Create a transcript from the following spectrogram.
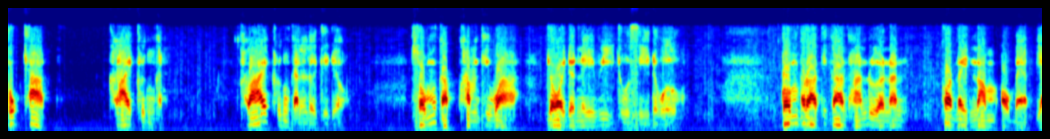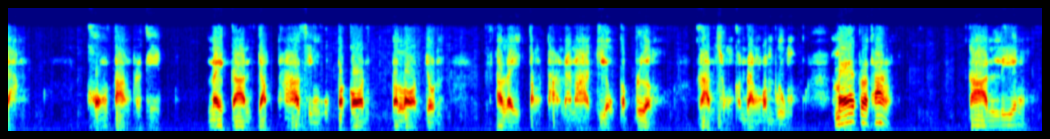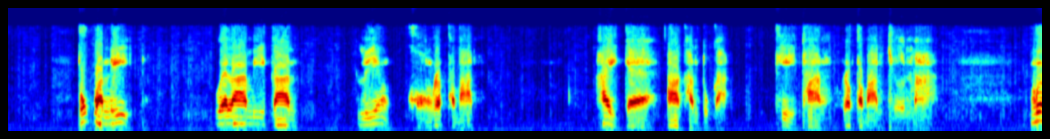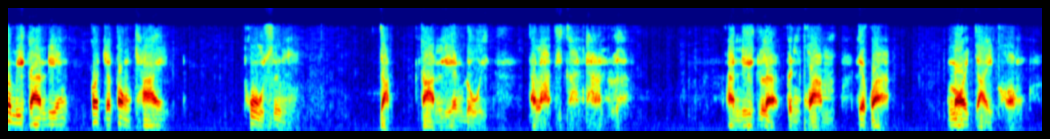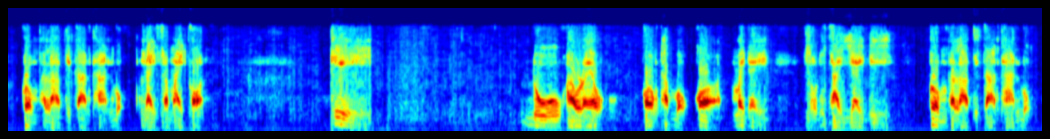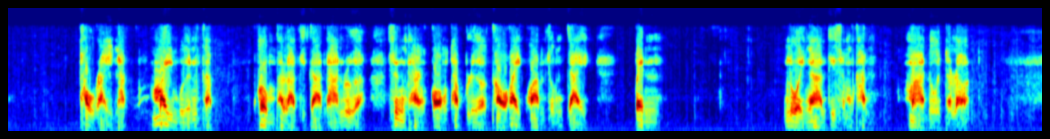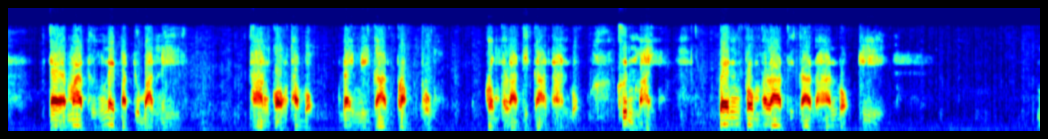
ทุกชาติคล้ายคลึงกัน คล้ายคลึงกันเลยทีเดียว สมกับคำที่ว่า Join the Navy to see the world กรมพระราธิการฐานเรือนั้น ก็ได้นำเอาแบบอย่างของต่างประเทศ ในการจัดหาสิ่งอุปกรณ์ตลอดจนอะไรต่างๆ นานาเกี่ยวกับเรื่อง การส่งกำลังบำรุง แม้กระทั่งการเลี้ยง ทุกวันนี้เวลามีการเลี้ยงของรัฐบาล ให้แก่อาคันตุกะที่ทางรัฐบาลเชิญมา เมื่อมีการเลี้ยงก็จะต้องใช้ผู้ซึ่งจัดการเลี้ยงโดยพลาธิการทหารเรือ อันนี้แหละเป็นความ เรียกว่าน้อยใจของกรมพลาธิการทหารบกในสมัยก่อน ที่ดูเอาแล้วกองทัพบบกก็ไม่ได้สนใจใยดี กรมพลาธิการทหารบก เท่าไหร่นัก ไม่เหมือนกับกรมพลาธิการทหารเรือ ซึ่งทางกองทัพเรือเขาให้ความสนใจเป็นหน่วยงานที่สำคัญมาโดยตลอด แต่มาถึงในปัจจุบันนี้ ทางกองทัพบกได้มีการปรับปรุงกรมพลาธิการทหารบกขึ้นใหม่ เป็นกรมพลาธิการทหารบกที่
